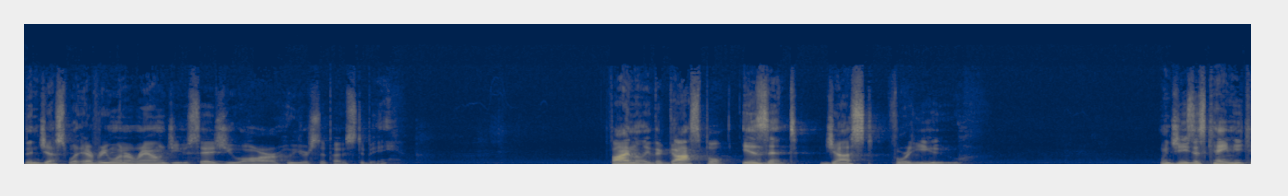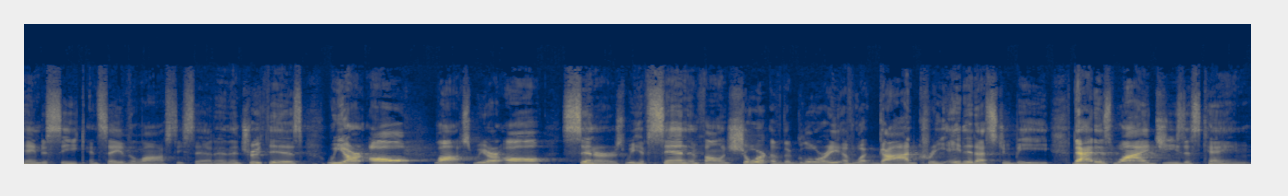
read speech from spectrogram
than just what everyone around you says you are who you're supposed to be. Finally, the gospel isn't just for you. When Jesus came, he came to seek and save the lost, he said. And the truth is, we are all lost. We are all sinners. We have sinned and fallen short of the glory of what God created us to be. That is why Jesus came.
